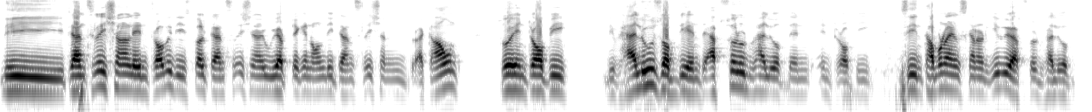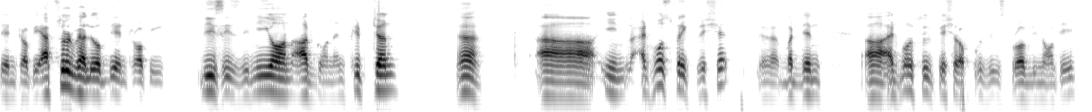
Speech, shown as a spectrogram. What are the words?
the translational entropy, this is called translational, we have taken on the translation account. So, entropy the values of the absolute value of the entropy. See in thermodynamics cannot give you absolute value of the entropy, absolute value of the entropy. This is the neon, argon and krypton uh, uh, in atmospheric pressure, uh, but then uh, atmospheric pressure of course is probably not a,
